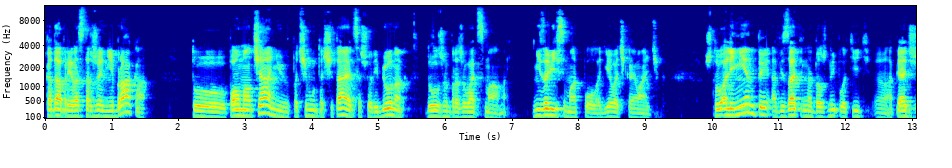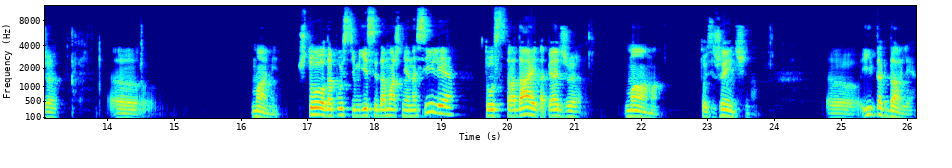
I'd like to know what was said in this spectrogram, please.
когда при расторжении брака то по умолчанию почему-то считается, что ребенок должен проживать с мамой, независимо от пола, девочка и мальчик. Что алименты обязательно должны платить, э, опять же, э, маме. Что, допустим, если домашнее насилие, то страдает, опять же, мама, то есть женщина э, и так далее.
